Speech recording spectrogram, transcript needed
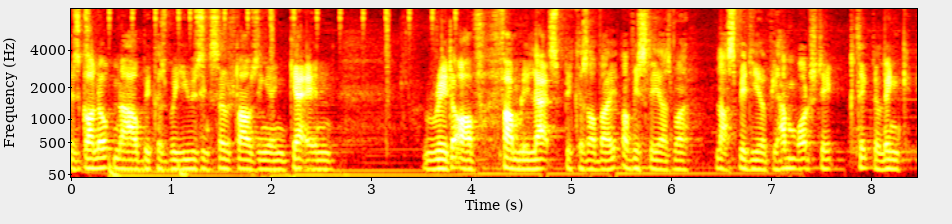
has gone up now because we're using social housing and getting rid of family lets because obviously as my last video if you haven't watched it click the link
